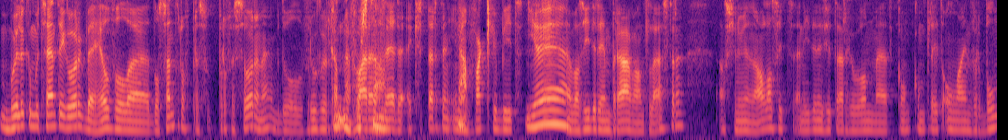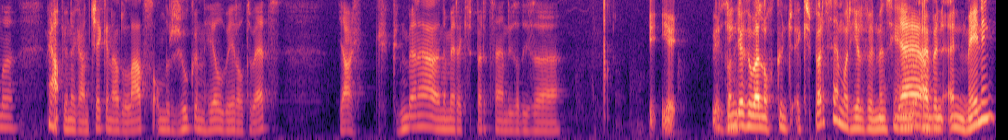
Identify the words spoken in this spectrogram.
moeilijke moet zijn tegenwoordig bij heel veel eh, docenten of professoren. Hè. Ik bedoel, vroeger waren zij de experten in Ja. een vakgebied Ja, ja, ja. en was iedereen braaf aan het luisteren. Als je nu in een aula zit en iedereen zit daar gewoon met com- compleet online verbonden, je kunnen gaan checken naar de laatste onderzoeken, heel wereldwijd. Ja, je kunt bijna niet meer expert zijn, dus dat is... eh, Je, ik Dus denk dat je wel nog kunt expert zijn, maar heel veel mensen Ja, ja. hebben een mening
